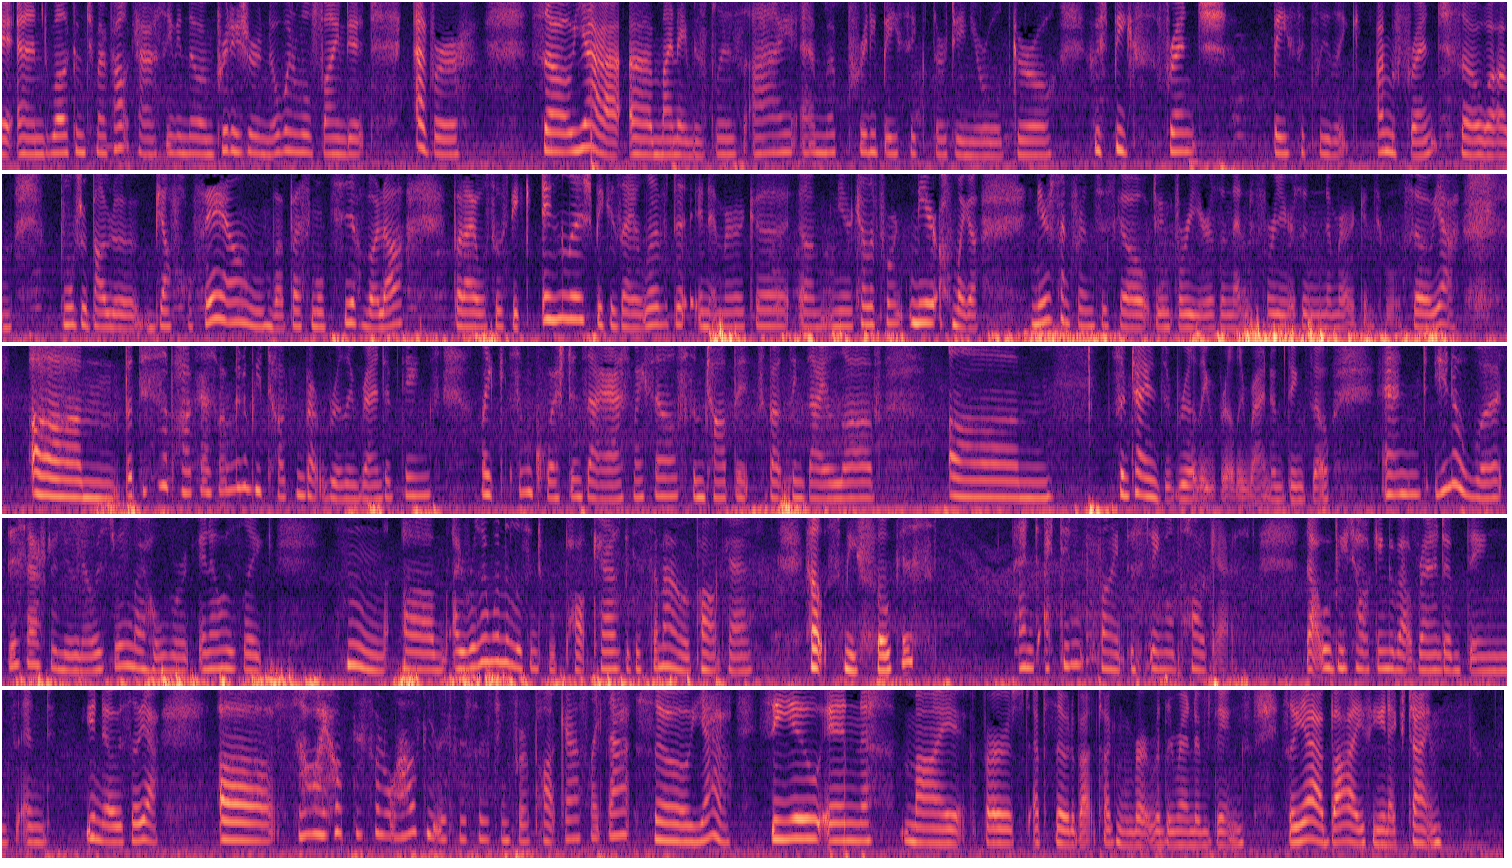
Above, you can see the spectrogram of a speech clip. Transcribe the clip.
Hi, and welcome to my podcast, even though I'm pretty sure no one will find it ever. So, yeah, uh, my name is Liz. I am a pretty basic 13 year old girl who speaks French. Basically, like, I'm French, so um, bon, je parle bien français, hein, on va pas se mentir, voilà. But I also speak English because I lived in America um, near California, near, oh my god, near San Francisco doing four years and then four years in American school. So, yeah. Um, but this is a podcast where I'm going to be talking about really random things, like some questions that I ask myself, some topics about things I love. Um, sometimes really really random things though. And you know what? This afternoon i was doing my homework and i was like hmm um, i really want to listen to a podcast because somehow a podcast helps me focus. And i didn't find a single podcast that would be talking about random things and you know so yeah uh, so I hope this one will help you if you're searching for a podcast like that. So yeah, see you in my first episode about talking about really random things. So yeah, bye. See you next time.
